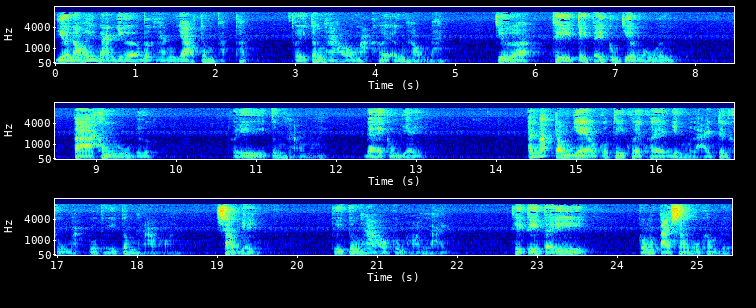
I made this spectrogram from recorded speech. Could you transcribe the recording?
Vừa nói nàng vừa bước hẳn vào trong thạch thất. Thủy Tấn Hạo mặt hơi ửng hồng đáp. Chưa, thì tỷ tỷ cũng chưa ngủ ư. Ta không ngủ được. Thủy tấn Hạo nói. Đệ cũng vậy. Ánh mắt trong veo của Thi Khuê Khuê dừng lại trên khuôn mặt của Thủy Tuấn Hạo hỏi. Sao vậy? Thủy Tuấn Hạo cũng hỏi lại. Thì tỷ tỷ cũng tại sao ngủ không được?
